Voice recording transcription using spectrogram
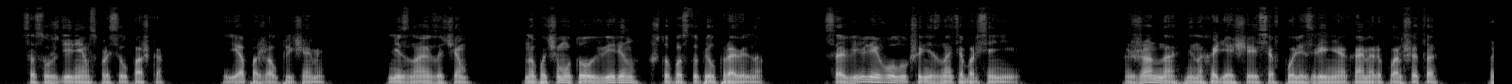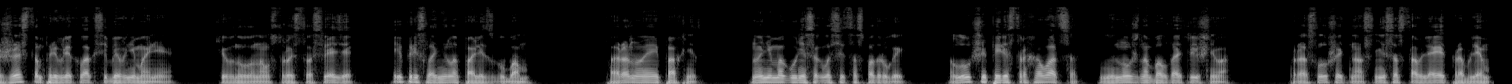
— с осуждением спросил Пашка. Я пожал плечами. «Не знаю зачем, но почему-то уверен, что поступил правильно. Савельеву лучше не знать об Арсении». Жанна, не находящаяся в поле зрения камеры планшета, жестом привлекла к себе внимание, кивнула на устройство связи и прислонила палец к губам. «Паранойей пахнет но не могу не согласиться с подругой. Лучше перестраховаться, не нужно болтать лишнего. Прослушать нас не составляет проблем.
